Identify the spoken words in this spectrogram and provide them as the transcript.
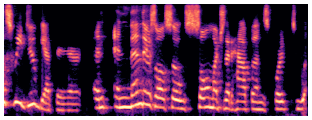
once we do get there and and then there's also so much that happens for to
